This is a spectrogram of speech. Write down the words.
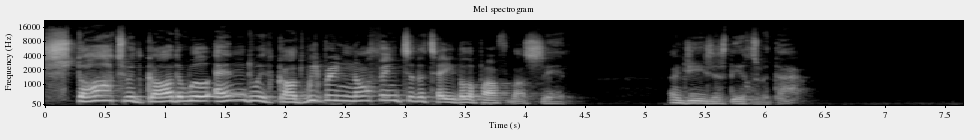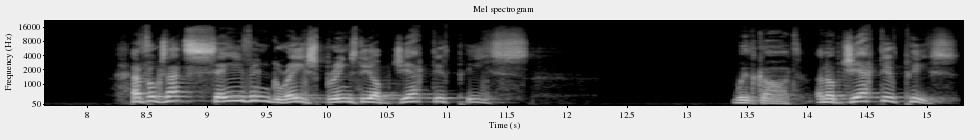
starts with God and will end with God. We bring nothing to the table apart from our sin. And Jesus deals with that. And folks, that saving grace brings the objective peace with God, an objective peace.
